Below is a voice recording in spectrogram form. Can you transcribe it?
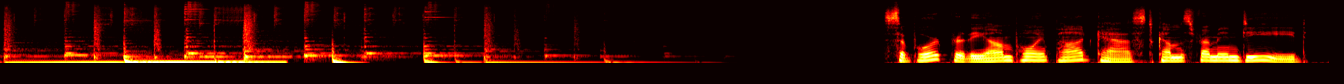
Support for the On Point podcast comes from Indeed.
